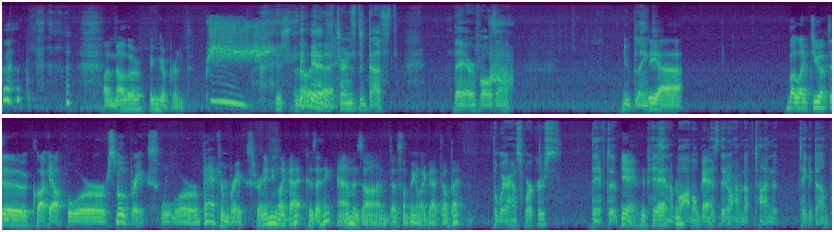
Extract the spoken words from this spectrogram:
Another fingerprint. Just another yeah, it turns to dust. The hair falls out. You blink. The uh, but like, do you have to clock out for smoke breaks or bathroom breaks or anything like that? Because I think Amazon does something like that, don't they? the warehouse workers, they have to Yeah, piss in a bottle because they don't have enough time to take a dump.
